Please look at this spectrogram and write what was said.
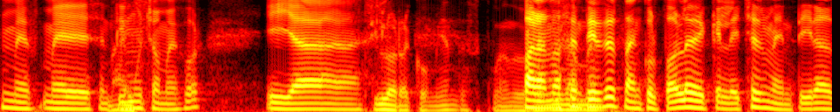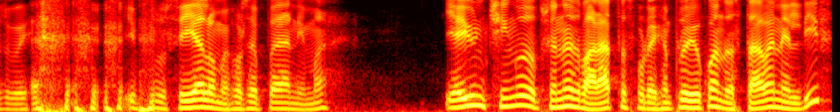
Me, me sentí Nice. mucho mejor. Y ya... Sí lo recomiendas cuando... Para no sentirte tan culpable de que le eches mentiras, güey. y pues sí, a lo mejor se puede animar. Y hay un chingo de opciones baratas. Por ejemplo, yo cuando estaba en el DIF,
